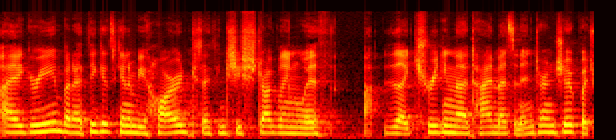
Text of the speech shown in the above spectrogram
I agree, but I think it's going to be hard because I think she's struggling with uh, like treating that time as an internship, which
